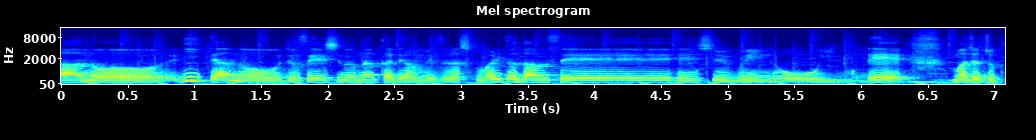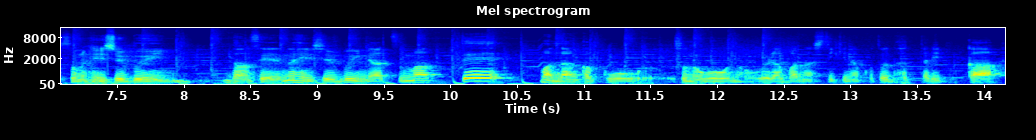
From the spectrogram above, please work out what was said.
ああのリーってあの女性誌の中では珍しく割と男性編集部員が多いので、まあじゃあちょっとその編集部員男性の編集部員で集まって、まあなんかこうその後の裏話的なことだったりとか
